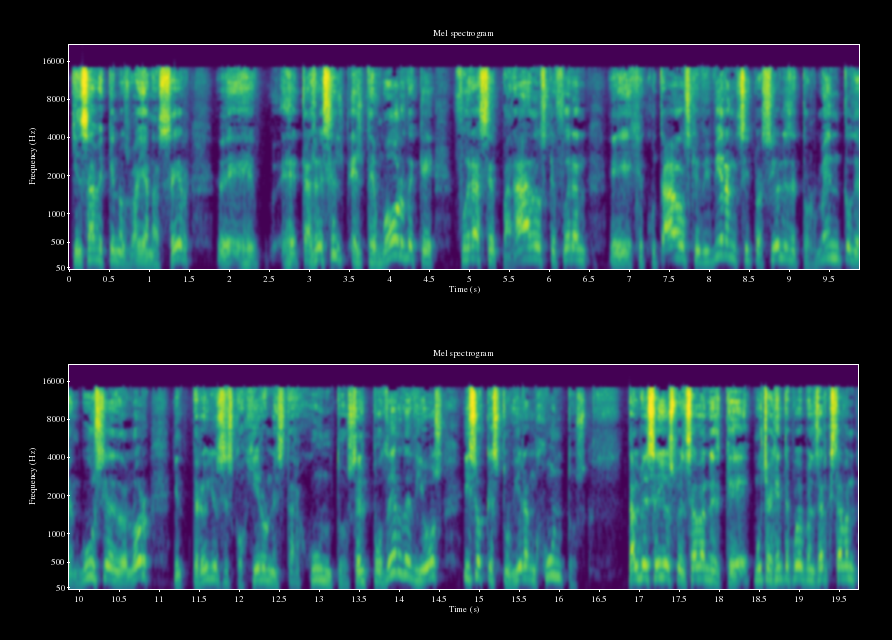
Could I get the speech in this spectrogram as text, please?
quién sabe qué nos vayan a hacer. Eh, eh, tal vez el, temor de que fueran separados, que fueran eh, ejecutados, que vivieran situaciones de tormento, de angustia, de dolor. pero ellos escogieron estar juntos. El poder de Dios hizo que estuvieran juntos. Tal vez ellos pensaban que mucha gente puede pensar que estaban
